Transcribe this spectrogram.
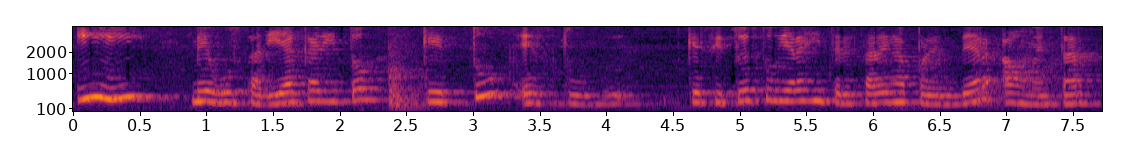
Y me gustaría, Carito, que tú que si tú estuvieras interesada en aprender a aumentar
